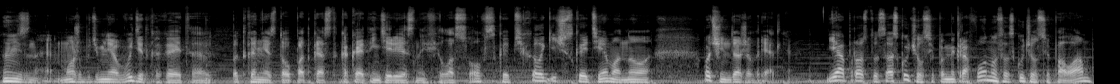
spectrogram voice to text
ну не знаю, может быть у меня выйдет какая-то под конец того подкаста какая-то интересная философская, психологическая тема, но очень даже вряд ли. Я просто соскучился по микрофону, соскучился по вам.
